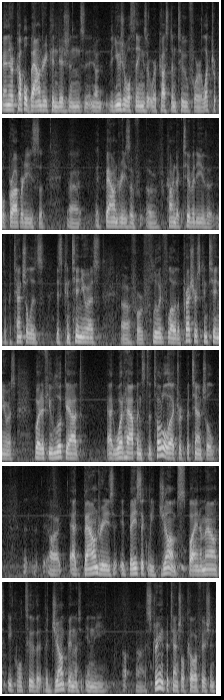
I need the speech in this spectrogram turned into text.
And there are a couple boundary conditions, you know, the usual things that we're accustomed to for electrical properties. Uh, uh, at boundaries of, of conductivity, the, the potential is, is continuous. Uh, for fluid flow, the pressure is continuous. But if you look at, at what happens to total electric potential, uh, at boundaries, it basically jumps by an amount equal to the, the jump in the, in the uh, uh streaming potential coefficient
